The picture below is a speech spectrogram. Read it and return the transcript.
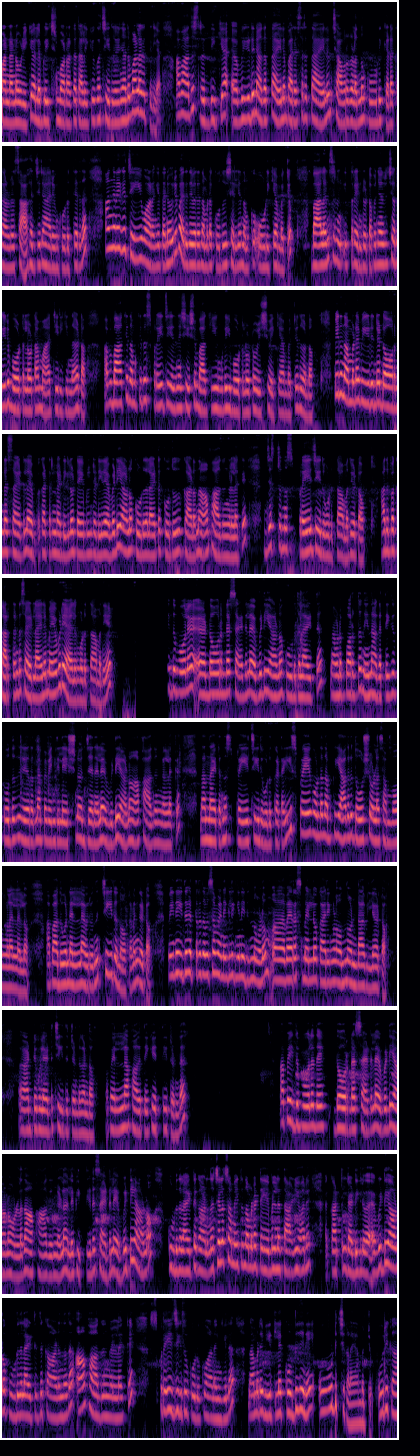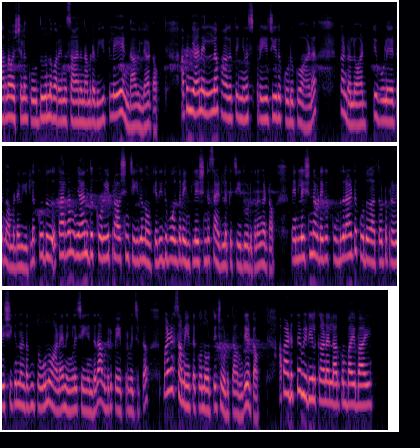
മണ്ണെണ്ണ ഒഴിക്കുകയോ അല്ലെങ്കിൽ ബ്ലീച്ചിങ് പൗഡറൊക്കെ തളിക്കുകയോ ചെയ്തു കഴിഞ്ഞാൽ അത് വളരത്തില്ല. അപ്പോൾ അത് ശ്രദ്ധിക്കുക. വീടിനകത്തായാലും പരിസരത്തായാലും ചവറുകളൊന്നും കൂടിക്കിടക്കാനുള്ള സാഹചര്യം ആരും കൊടുക്കരുത്. അങ്ങനെയൊക്കെ ചെയ്യുവാണെങ്കിൽ തന്നെ ഒരു പരിധിവരെ നമ്മുടെ കൊതുക് ശല്യം നമുക്ക് ഓടിക്കാൻ പറ്റും. ബാലൻസ് ഇത്ര ഉണ്ട് കേട്ടോ. അപ്പോൾ ഞാനൊരു ചെറിയൊരു ബോട്ടിലോട്ടാണ് മാറ്റിയിരിക്കുന്നത് കേട്ടോ. അപ്പോൾ ബാക്കി നമുക്കിത് സ്പ്രേ ചെയ്തതിന് ശേഷം ബാക്കിയും കൂടി ഈ ബോട്ടിലോട്ട് ഒഴിച്ച് വെക്കാൻ പറ്റും ഇത് കണ്ടോ. പിന്നെ നമ്മുടെ വീടിന്റെ ഡോറിന്റെ സൈഡിൽ കട്ടലിന്റെ അടിയിലോ ടേബിളിന്റെ അടിയിലോ എവിടെയാണോ കൂടുതലായിട്ട് കൊതുക് കാണുന്ന ആ ഭാഗങ്ങളിലൊക്കെ ജസ്റ്റ് ഒന്ന് സ്പ്രേ ചെയ്ത് കൊടുത്താൽ മതി കേട്ടോ. അതിപ്പോൾ കർട്ടന്റെ സൈഡിലായാലും എവിടെയായാലും കൊടുത്താൽ മതിയേ. ഇതുപോലെ ഡോറിന്റെ സൈഡിൽ എവിടെയാണോ കൂടുതലായിട്ട് നമ്മുടെ പുറത്ത് നിന്ന് അകത്തേക്ക് കൊതുക് കയറുന്ന അപ്പോൾ വെന്റിലേഷനോ ജനലോ എവിടെയാണോ ആ ഭാഗങ്ങളിലൊക്കെ നന്നായിട്ടൊന്ന് സ്പ്രേ ചെയ്ത് കൊടുക്കട്ടെ. ഈ സ്പ്രേ കൊണ്ട് നമുക്ക് യാതൊരു ദോഷമുള്ള സംഭവങ്ങളല്ലല്ലോ. അപ്പോൾ അതുകൊണ്ട് എല്ലാവരും ഒന്ന് ചെയ്ത് നോക്കണം കേട്ടോ. പിന്നെ ഇത് എത്ര ദിവസം വേണമെങ്കിലും ഇങ്ങനെ ഇരുന്നോളും. വേറെ സ്മെല്ലോ കാര്യങ്ങളോ ഒന്നും ഉണ്ടാവില്ല കേട്ടോ. അടിപൊളിയായിട്ട് ചെയ്തിട്ടുണ്ട് കണ്ടോ. അപ്പോൾ എല്ലാ ഭാഗത്തേക്കും എത്തിയിട്ടുണ്ട്. അപ്പോൾ ഇതുപോലെ ദേ ഡോറിന്റെ സൈഡിൽ എവിടെയാണോ ഉള്ളത് ആ ഭാഗങ്ങൾ അല്ലെ ഭിത്തിയുടെ സൈഡിൽ എവിടെയാണോ കൂടുതലായിട്ട് കാണുന്നത്. ചില സമയത്ത് നമ്മുടെ ടേബിളിന് താഴെയോ അല്ലെ കട്ടിന്റെ അടിയിലോ എവിടെയാണോ കൂടുതലായിട്ട് ഇത് കാണുന്നത് ആ ഭാഗങ്ങളിലേക്ക് സ്പ്രേ ചെയ്ത് കൊടുക്കുകയാണെങ്കിൽ നമ്മുടെ വീട്ടിലെ കൊതുകിനെ ഓടിച്ച് കളയാൻ പറ്റും. ഒരു കാരണവശാലും കൊതുക് എന്ന് പറയുന്ന സാധനം നമ്മുടെ വീട്ടിലേ ഉണ്ടാവില്ല കേട്ടോ. അപ്പം ഞാൻ എല്ലാ ഭാഗത്തും ഇങ്ങനെ സ്പ്രേ ചെയ്ത് കൊടുക്കുവാണ്. കണ്ടല്ലോ അടിപൊളിയായിട്ട് നമ്മുടെ വീട്ടിലെ കൊതുക്. കാരണം ഞാനിത് കുറേ പ്രാവശ്യം ചെയ്ത് നോക്കിയത് ഇതുപോലത്തെ വെന്റിലേഷന്റെ സൈഡിലൊക്കെ ചെയ്ത് കൊടുക്കണം കേട്ടോ. വെന്റിലേഷന്റെ അവിടെയൊക്കെ കൂടുതലായിട്ട് കൊതുക് അകത്തോട്ട് പ്രവേശിക്കുന്നുണ്ടെന്ന് തോന്നുവാണെങ്കിൽ നിങ്ങൾ ചെയ്യേണ്ടത്. അവിടെ ഒരു പേപ്പർ വെച്ചിട്ടോ മഴ സമയത്തൊക്കെ ഒന്ന് ഒട്ടിച്ചു കൊടുത്താൽ മതി കേട്ടോ. അപ്പോൾ അടുത്ത വീഡിയോയിൽ കാണാം. എല്ലാവർക്കും ബൈ ബൈ.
